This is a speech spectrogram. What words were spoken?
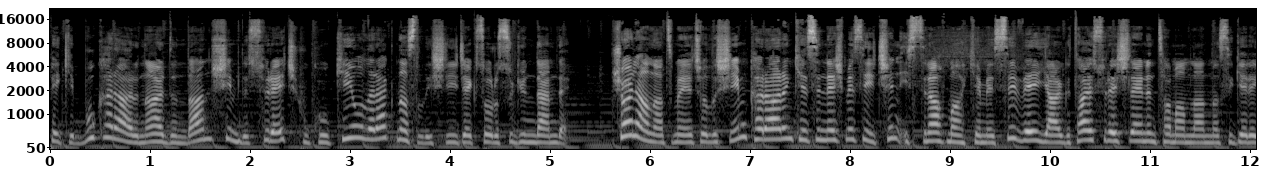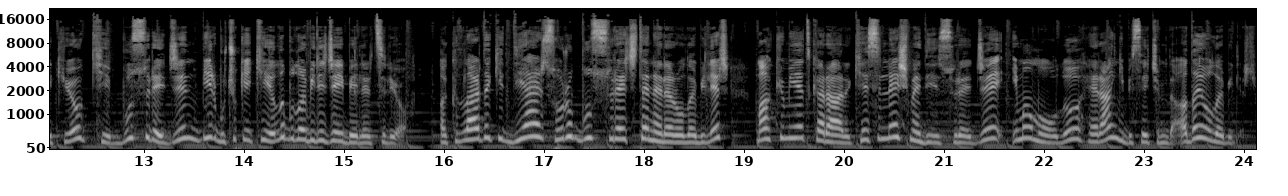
Peki bu kararın ardından şimdi süreç hukuki olarak nasıl işleyecek sorusu gündemde. Şöyle anlatmaya çalışayım. Kararın kesinleşmesi için istinaf mahkemesi ve yargıtay süreçlerinin tamamlanması gerekiyor ki bu sürecin 1,5-2 yılı bulabileceği belirtiliyor. Akıllardaki diğer soru bu süreçte neler olabilir? Mahkumiyet kararı kesinleşmediği sürece İmamoğlu herhangi bir seçimde aday olabilir.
